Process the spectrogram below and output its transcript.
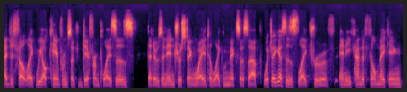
I just felt like we all came from such different places that it was an interesting way to like mix us up, which I guess is like true of any kind of filmmaking,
